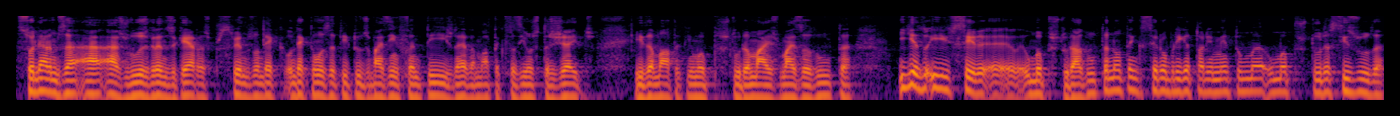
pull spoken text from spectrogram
Se olharmos a, a, às duas grandes guerras, percebemos onde é, que, onde é que estão as atitudes mais infantis, é? da malta que fazia os trejeitos e da malta que tinha uma postura mais, mais adulta. E, e, ser eh, uma postura adulta não tem que ser obrigatoriamente uma, uma postura sisuda,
